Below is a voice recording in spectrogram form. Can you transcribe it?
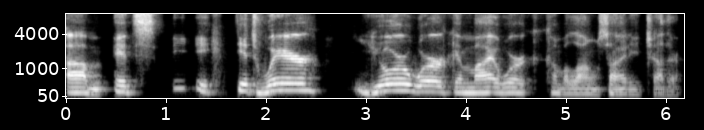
Um, it's it's where your work and my work come alongside each other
